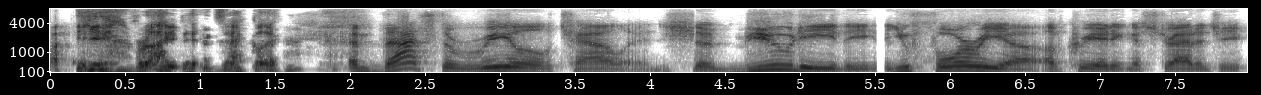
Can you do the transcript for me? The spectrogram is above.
Right? Yeah, right. Exactly. and that's the real challenge the beauty, the euphoria of creating a strategy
